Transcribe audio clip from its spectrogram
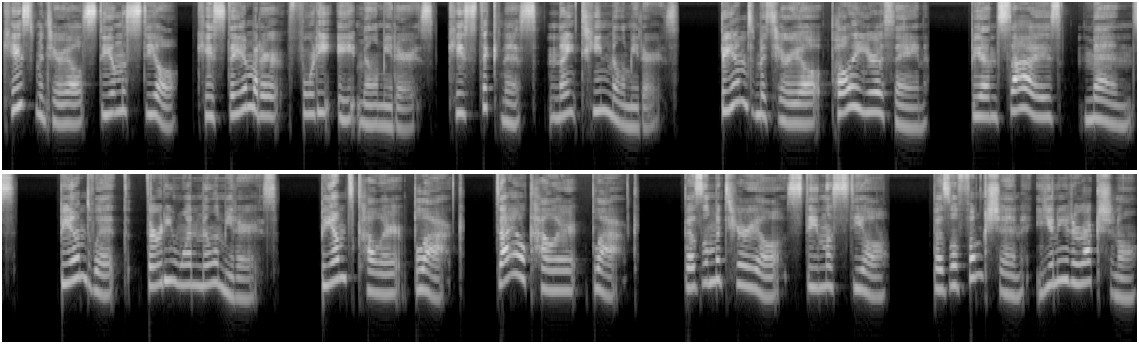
Case material stainless steel. Case diameter 48 millimeters. Case thickness 19 millimeters. Band material polyurethane. Band size men's. Band width 31 millimeters. Band color black. Dial color black. Bezel material stainless steel. Bezel function unidirectional.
